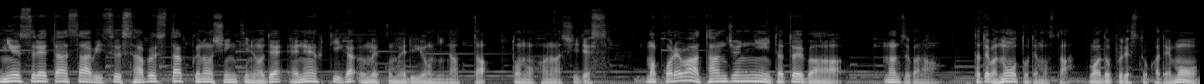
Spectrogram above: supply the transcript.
ニュースレターサービスサブスタックの新機能で NFT が埋め込めるようになったとの話です。まあこれは単純に例えばなんつうかな例えばノートでもさワードプレスとかでも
